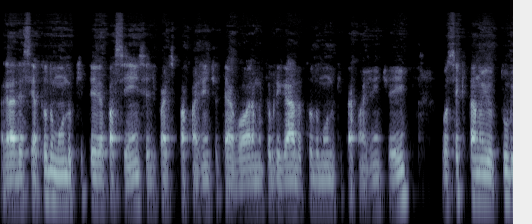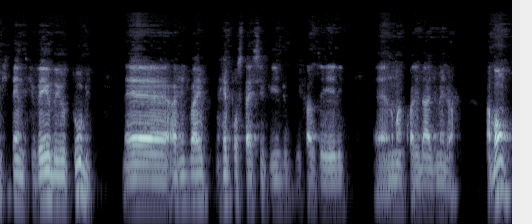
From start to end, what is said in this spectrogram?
Agradecer a todo mundo que teve a paciência de participar com a gente até agora. Muito obrigado a todo mundo que está com a gente aí. Você que está no YouTube, que, tem, que veio do YouTube, é, a gente vai repostar esse vídeo e fazer ele é, numa qualidade melhor. Tá bom?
